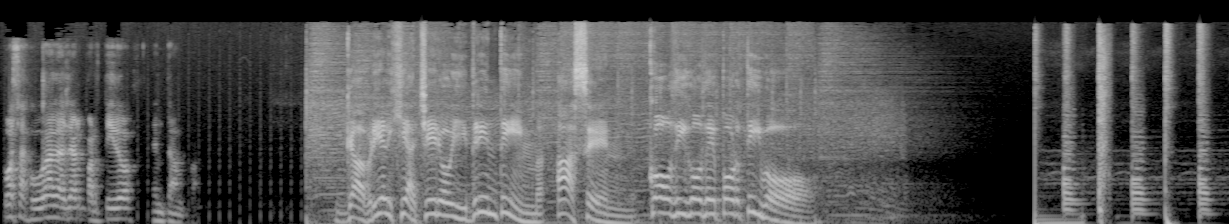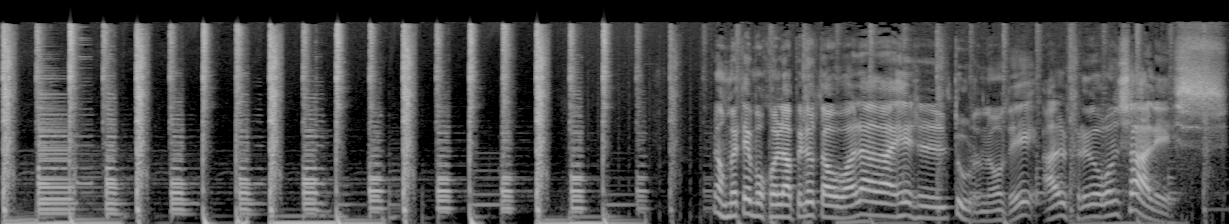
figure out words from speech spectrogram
cosas jugadas ya el partido en Tampa. Gabriel Giachero y Dream Team hacen Código Deportivo. Nos metemos con la pelota ovalada, es el turno de Alfredo González.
